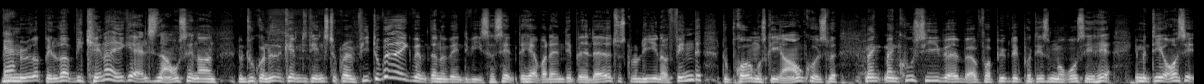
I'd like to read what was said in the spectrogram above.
vi ja. møder billeder, vi kender ikke altid afsenderen, når du går ned gennem dit Instagram-feed, du ved ikke, hvem der nødvendigvis har sendt det her, hvordan det er blevet lavet, så skal du lige ind og finde det, du prøver måske at afkode. Man, man kunne sige, for at bygge lidt på det, som Moro siger her, jamen det, er også,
